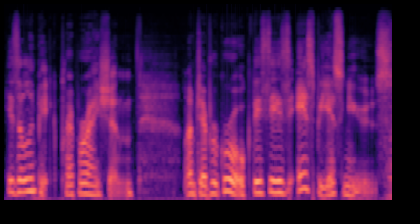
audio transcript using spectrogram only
his Olympic preparation. I'm Deborah Groarke. This is SBS News.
